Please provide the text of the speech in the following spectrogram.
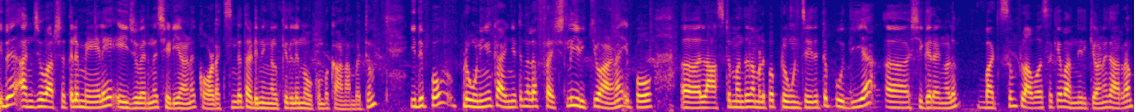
ഇത് അഞ്ച് വർഷത്തിൽ മേലെ ഏജ് വരുന്ന ചെടിയാണ്. കോഡക്സിന്റെ തടി നിങ്ങൾക്ക് ഇതിൽ നോക്കുമ്പോൾ കാണാൻ പറ്റും. ഇതിപ്പോൾ പ്രൂണിങ് കഴിഞ്ഞിട്ട് നല്ല ഫ്രഷ്ലി ഇരിക്കുവാണ്. ഇപ്പോൾ ലാസ്റ്റ് മന്ത് നമ്മളിപ്പോൾ പ്രൂൺ ചെയ്തിട്ട് പുതിയ ശിഖരങ്ങളും ബഡ്സും ഫ്ലവേഴ്സൊക്കെ വന്നിരിക്കുവാണ്. കാരണം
